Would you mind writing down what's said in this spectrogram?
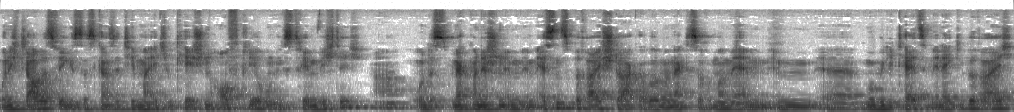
und ich glaube, deswegen ist das ganze Thema Education, Aufklärung extrem wichtig. Ja? Und das merkt man ja schon im, im, Essensbereich stark, aber man merkt es auch immer mehr im, im äh, Mobilitäts-, im Energiebereich,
